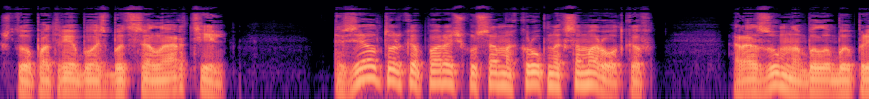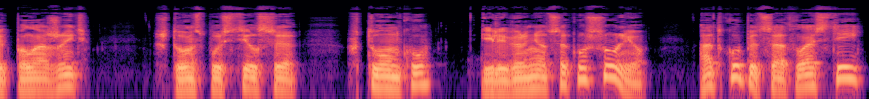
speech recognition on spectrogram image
что потребовалась бы целая артель. Взял только парочку самых крупных самородков. Разумно было бы предположить, что он спустился в Тунку или вернется к Усулью, откупится от властей,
